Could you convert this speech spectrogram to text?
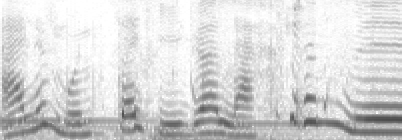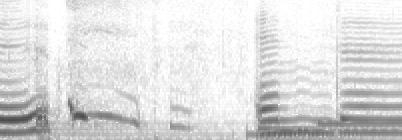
alle Monsterjäger lachten mit. Ende.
